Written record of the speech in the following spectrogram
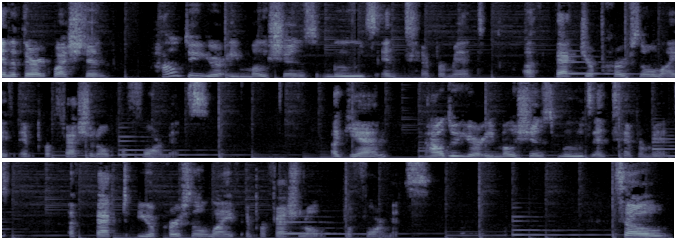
And the third question How do your emotions, moods, and temperament affect your personal life and professional performance? Again, how do your emotions, moods, and temperament affect your personal life and professional performance? So,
